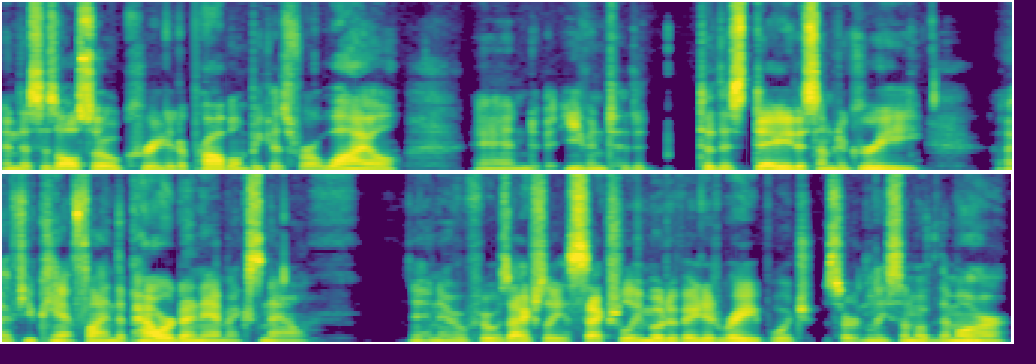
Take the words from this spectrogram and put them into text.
And this has also created a problem because for a while, and even to, the, to this day to some degree, uh, if you can't find the power dynamics now, and if it was actually a sexually motivated rape, which certainly some of them are,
